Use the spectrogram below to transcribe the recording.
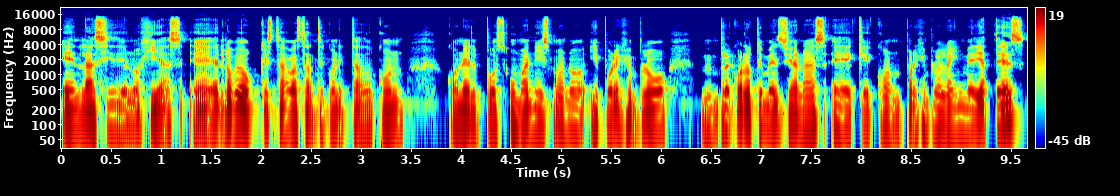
en las ideologías. Eh, lo veo que está bastante conectado con, con el posthumanismo, ¿no? Y por ejemplo, mm, recuerdo que mencionas eh, que con, por ejemplo, la inmediatez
